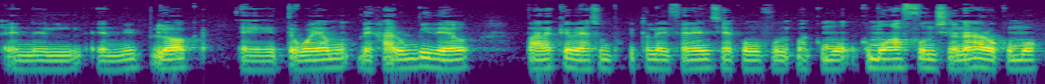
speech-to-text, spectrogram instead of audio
en, el, en, mi blog eh, te voy a dejar un video para que veas un poquito la diferencia, cómo, cómo, cómo va a funcionar o cómo,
